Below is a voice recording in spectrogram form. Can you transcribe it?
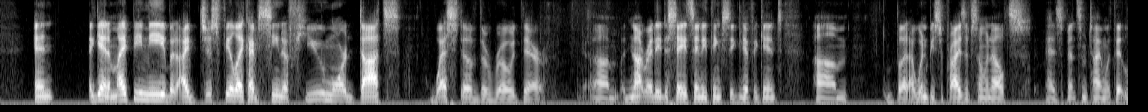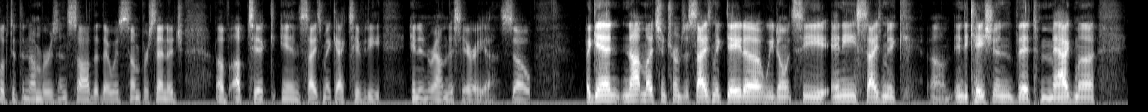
And again, it might be me, but I just feel like I've seen a few more dots west of the road there. Um, not ready to say it's anything significant, um, but I wouldn't be surprised if someone else has spent some time with it, looked at the numbers, and saw that there was some percentage of uptick in seismic activity in and around this area. So again, not much in terms of seismic data. We don't see any seismic um, indication that magma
